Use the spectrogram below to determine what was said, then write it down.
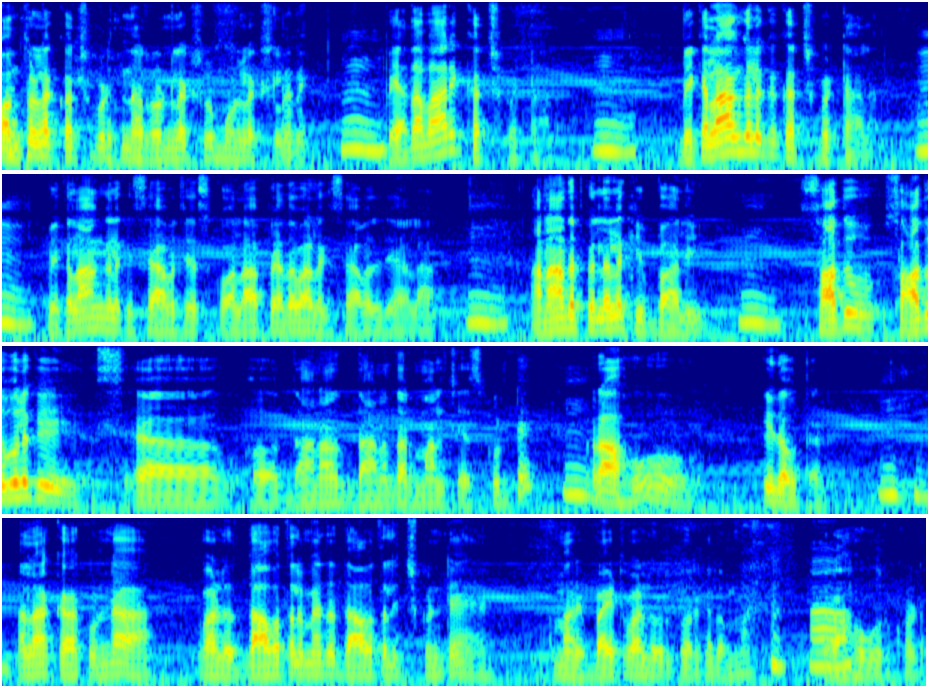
పంతులకు ఖర్చు పెడుతున్నారు. రెండు లక్షలు మూడు లక్షలని. పేదవారికి ఖర్చు పెట్టాలి. వికలాంగులకు ఖర్చు పెట్టాలి. వికలాంగులకి సేవ చేసుకోవాలా పేదవాళ్ళకి సేవలు చేయాలా. అనాథ పిల్లలకి ఇవ్వాలి. సాధు సాధువులకి దాన దాన ధర్మాలు చేసుకుంటే రాహు ఇదవుతాడు. అలా కాకుండా వాళ్ళు దావతల మీద దావతలు ఇచ్చుకుంటే మరి బయట వాళ్ళు ఊరుకోరు కదమ్మా రాహు ఊరుకోడు.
